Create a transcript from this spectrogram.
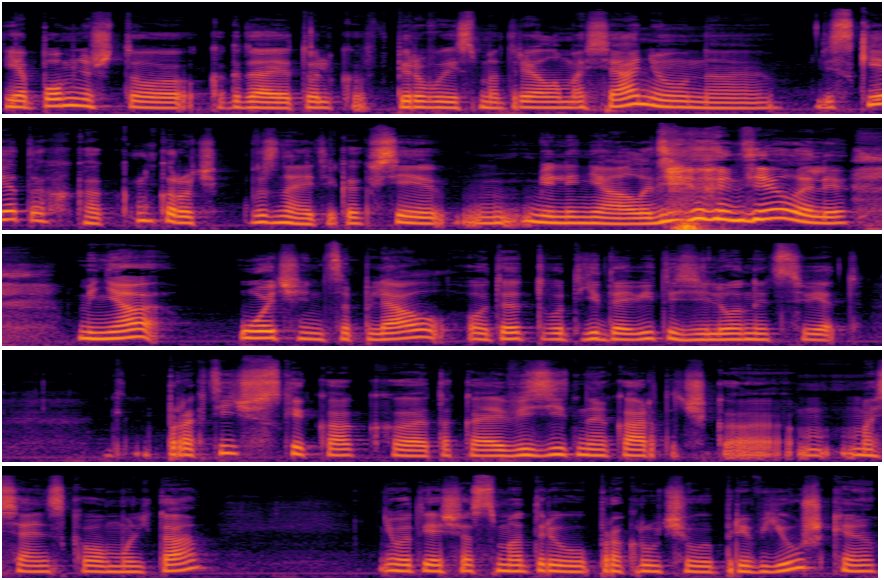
я помню, что когда я только впервые смотрела Масяню на дискетах, как, ну, короче, вы знаете, как все миллениалы делали, меня очень цеплял вот этот вот ядовитый зеленый цвет. Практически как э, такая визитная карточка масянского мульта. И вот я сейчас смотрю, прокручиваю превьюшки.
